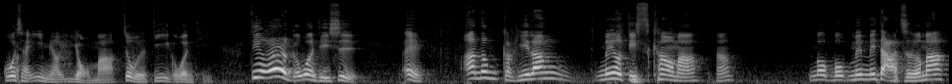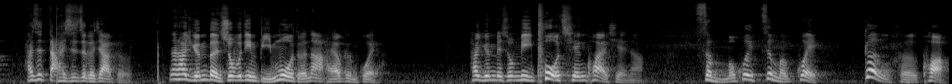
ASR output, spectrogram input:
国产疫苗有吗？这我的第一个问题。第二个问题是，哎、欸，阿东嘎吉朗没有 discount 吗？啊，没没没没打折吗？还是打还是这个价格？那它原本说不定比莫德纳还要更贵啊！它原本说不定破千块钱啊，怎么会这么贵？更何况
